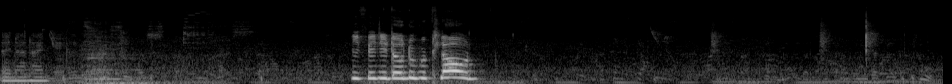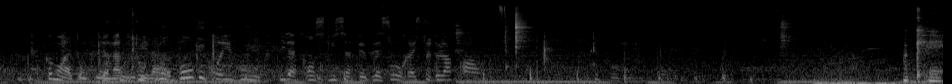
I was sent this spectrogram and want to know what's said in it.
Nein, nein, nein. Ich will die doch nur beklauen. Okay.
